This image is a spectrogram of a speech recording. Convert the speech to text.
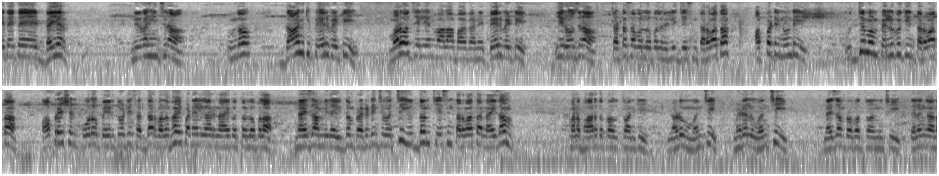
ఏదైతే డయర్ నిర్వహించిన ఉందో దానికి పేరు పెట్టి మరో జలియన్ వాలాబాగ్ అనే పేరు పెట్టి ఈ రోజున చట్టసభ లోపల రిలీజ్ చేసిన తర్వాత అప్పటి నుండి ఉద్యమం పెళ్ళుబుకిన తర్వాత ఆపరేషన్ పోలో పేరుతోటి సర్దార్ వల్లభాయ్ పటేల్ గారి నాయకత్వం లోపల నైజాం మీద యుద్ధం ప్రకటించి వచ్చి యుద్ధం చేసిన తర్వాత నైజాం మన భారత ప్రభుత్వానికి నడుము వంచి మెడలు వంచి నైజాం ప్రభుత్వం నుంచి తెలంగాణ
